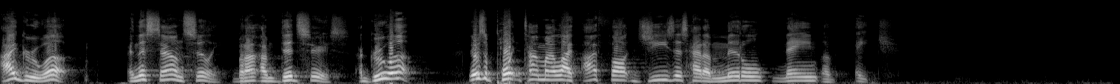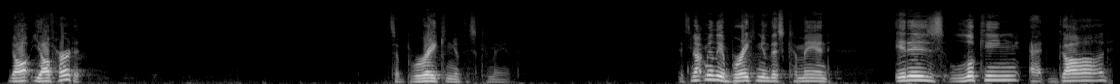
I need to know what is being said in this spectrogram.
I grew up, and this sounds silly, but I, I'm dead serious. I grew up. There was a point in time in my life I thought Jesus had a middle name of H. Y'all, y'all have heard it. It's a breaking of this command. It's not merely a breaking of this command, it is looking at God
